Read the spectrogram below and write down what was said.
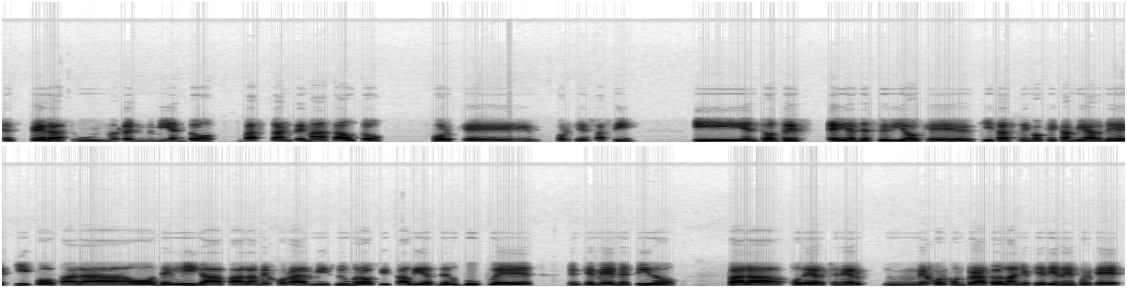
esperas un rendimiento bastante más alto porque, porque es así. Y entonces ella decidió que quizás tengo que cambiar de equipo para o de liga para mejorar mis números y salir del bucle en que me he metido para poder tener mejor contrato el año que viene porque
